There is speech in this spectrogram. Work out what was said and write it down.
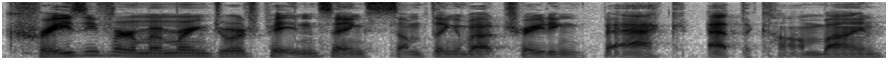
crazy for remembering George Paton saying something about trading back at the combine?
